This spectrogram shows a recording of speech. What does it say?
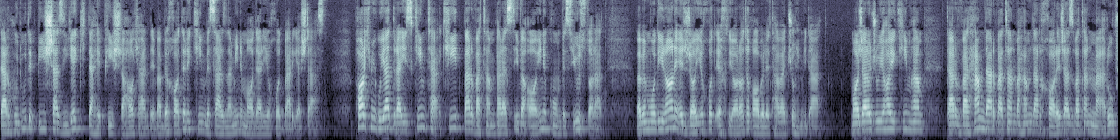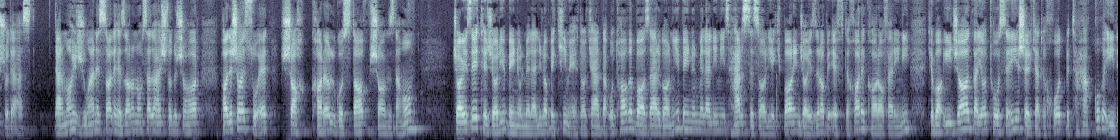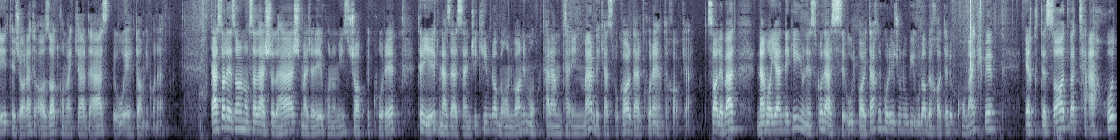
در حدود بیش از یک دهه پیش رها کرده و به خاطر کیم به سرزمین مادری خود برگشته است. پارک می‌گوید رئیس کیم تأکید بر وطن پرستی و آین کنفسیوس دارد و به مدیران اجرایی خود اختیارات قابل توجهی می‌دهد. ماجراجویی های کیم هم در و هم در وطن و هم در خارج از وطن معروف شده است در ماه جوان سال 1984 پادشاه سوئد شاه کارل گستاو شانزدهم جایزه تجاری بین المللی را به کیم اهدا کرد و اتاق بازرگانی بین المللی نیز هر سه سال یک بار این جایزه را به افتخار کارآفرینی که با ایجاد و یا توسعه شرکت خود به تحقق ایده تجارت آزاد کمک کرده است به او اهدا می کند. در سال 1988 مجله اکونومیست چاپ کره طی یک نظرسنجی کیم را به عنوان محترمترین مرد کسب و کار در کره انتخاب کرد. سال بعد نمایندگی یونسکو در سئول پایتخت کره جنوبی او را به خاطر کمک به اقتصاد و تعهد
